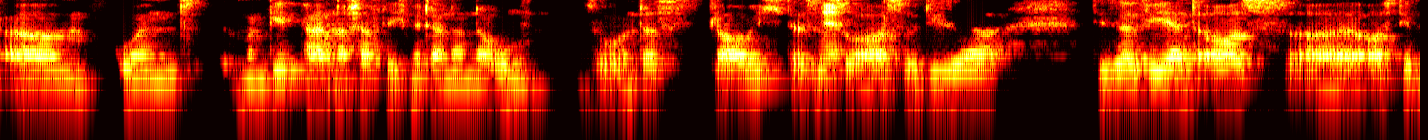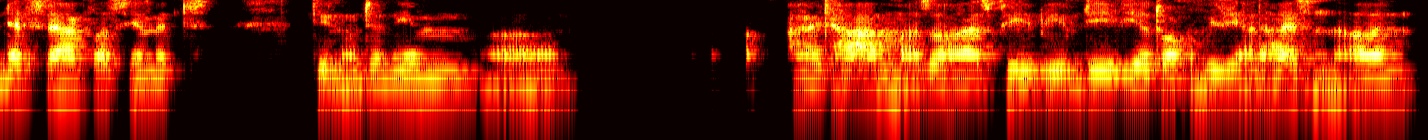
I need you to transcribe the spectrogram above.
ähm, und man geht partnerschaftlich miteinander um. So und das glaube ich, das ist so auch so dieser dieser Wert aus äh, aus dem Netzwerk, was wir mit den Unternehmen äh, halt haben, also HSP, BMD, Viadoc und wie sie alle heißen. Ähm,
